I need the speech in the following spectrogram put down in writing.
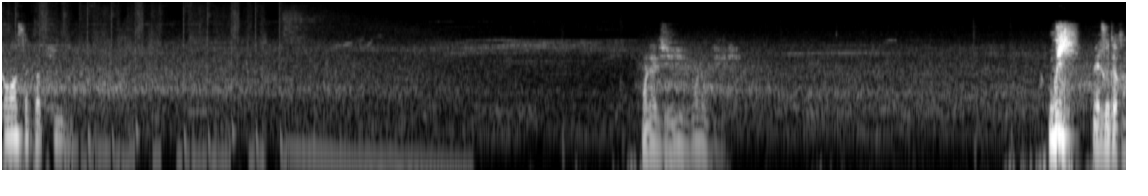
Comment ça pas pu vu, on l'a vu. Oui, mais je vous devrais.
